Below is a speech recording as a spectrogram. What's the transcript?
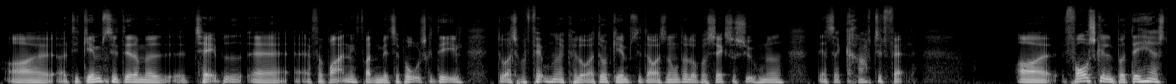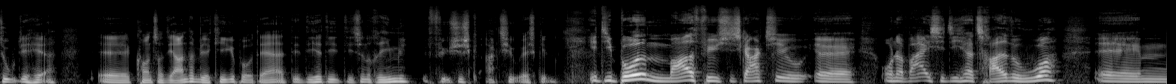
og, og det gennemsnit, det der med øh, tabet af, af forbrænding fra den metaboliske del, det var altså på 500 kalorier, det var gennemsnit, der var altså nogen, der lå på 600 700, det er altså et kraftigt fald. Og forskellen på det her studie her, øh, kontra de andre, vi har kigget på, det er, at det, de her de, de er sådan rimelig fysisk aktive, Eskild. Ja, de er både meget fysisk aktive øh, undervejs i de her 30 uger, øh,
